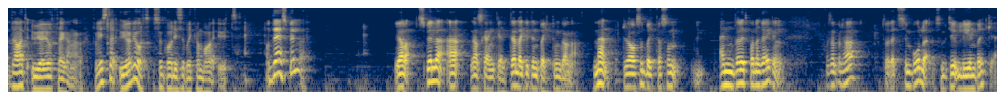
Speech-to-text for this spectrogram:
det har vært uavgjort flere ganger. For hvis det er uavgjort, så går disse brikkene bare ut. Og det er spillet. Ja da, spillet er ganske enkelt. Det er legget inn brikkeomganger. Men du har også brikker som endrer litt på den regelen. Eksempel her, så er dette symbolet som betyr lynbrikke.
